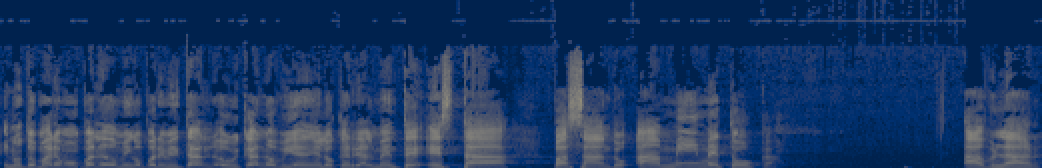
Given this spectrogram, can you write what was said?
y nos tomaremos un par de domingos para ubicarnos bien en lo que realmente está pasando. A mí me toca hablar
